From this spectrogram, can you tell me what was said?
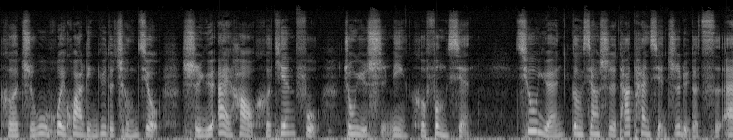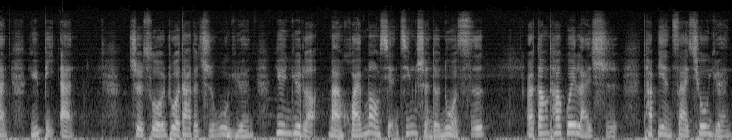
和植物绘画领域的成就，始于爱好和天赋，终于使命和奉献。秋园更像是他探险之旅的此岸与彼岸。这座偌大的植物园孕育了满怀冒险精神的诺斯，而当他归来时，他便在秋园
